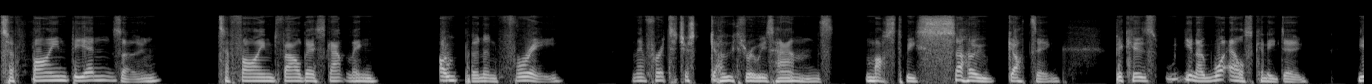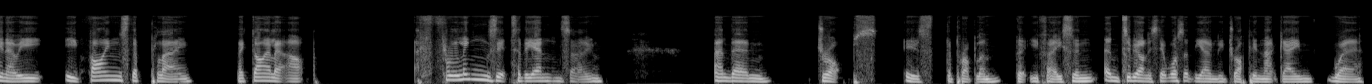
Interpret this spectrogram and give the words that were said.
to find the end zone, to find Valdes-Scantling open and free, and then for it to just go through his hands must be so gutting because, you know, what else can he do? You know, he, he finds the play, they dial it up, flings it to the end zone, and then drops. is the problem that you face. And and to be honest, it wasn't the only drop in that game where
